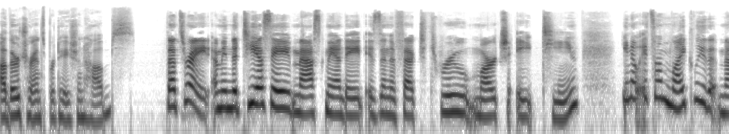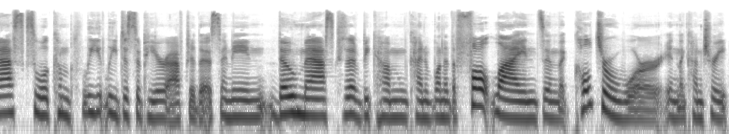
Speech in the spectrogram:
other transportation hubs. That's right. I mean, the TSA mask mandate is in effect through March 18th. You know, it's unlikely that masks will completely disappear after this. I mean, though masks have become kind of one of the fault lines in the culture war in the country,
